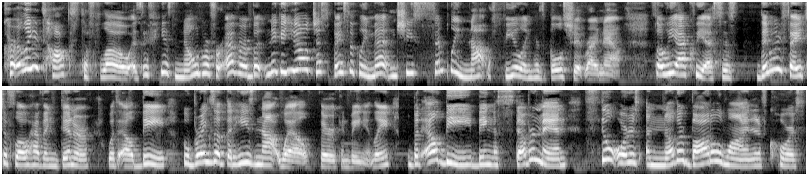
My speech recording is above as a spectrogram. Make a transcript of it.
Curly talks to Flo as if he has known her forever, but nigga, y'all just basically met and she's simply not feeling his bullshit right now. So he acquiesces. Then we fade to Flo having dinner with LB, who brings up that he's not well, very conveniently. But LB, being a stubborn man, still orders another bottle of wine, and of course,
